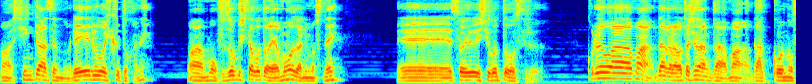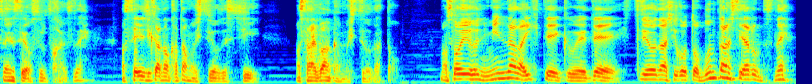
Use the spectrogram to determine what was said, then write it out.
まあ、新幹線のレールを引くとかね。まあ、もう付属したことは山ほどありますね。えー、そういう仕事をする。これは、まあ、だから私なんか、まあ、学校の先生をするとかですね。まあ、政治家の方も必要ですし、まあ、裁判官も必要だと。まあそういうふうにみんなが生きていく上で必要な仕事を分担してやるんですね。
